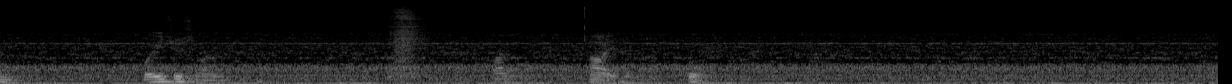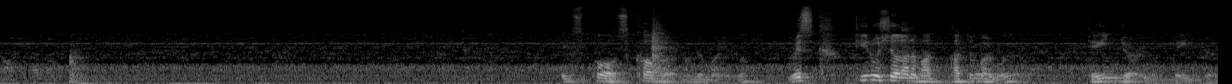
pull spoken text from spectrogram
음. 뭐 H로 시작하는 거. 아. 또. Expose, cover 반대말이고 risk D로 시작하는 바, 같은 말 뭐예요? danger, danger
